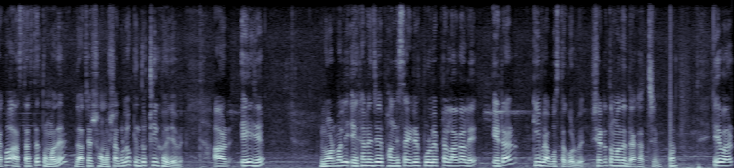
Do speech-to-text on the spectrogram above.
দেখো আস্তে আস্তে তোমাদের গাছের সমস্যাগুলো কিন্তু ঠিক হয়ে যাবে। আর এই যে নর্মালি এখানে যে ফাঙ্গিসাইডের প্রলেপটা লাগালে এটার কি ব্যবস্থা করবে সেটা তোমাদের দেখাচ্ছি। এবার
